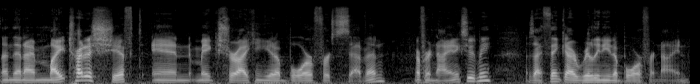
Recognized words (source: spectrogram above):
And then I might try to shift and make sure I can get a boar for 7 or for 9, excuse me, as I think I really need a boar for 9.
